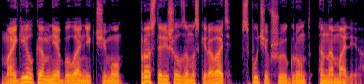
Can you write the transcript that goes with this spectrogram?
Могилка мне была ни к чему, просто решил замаскировать вспучившую грунт аномалию.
